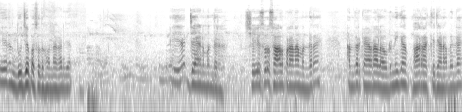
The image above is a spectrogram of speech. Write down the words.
ਇਹ ਤੈਨੂੰ ਦੂਜੇ ਪਾਸੇ ਦਿਖਾਉਣਾ, ਖੜ ਜਾ। ਇਹ ਹੈ ਜੈਨ ਮੰਦਿਰ। 600 ਸਾਲ ਪੁਰਾਣਾ ਮੰਦਿਰ ਹੈ। ਅੰਦਰ ਕੈਮਰਾ ਅਲਾਉਡ ਨਹੀਂਗਾ ਬਾਹਰ ਰੱਖ ਕੇ ਜਾਣਾ ਪੈਂਦਾ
